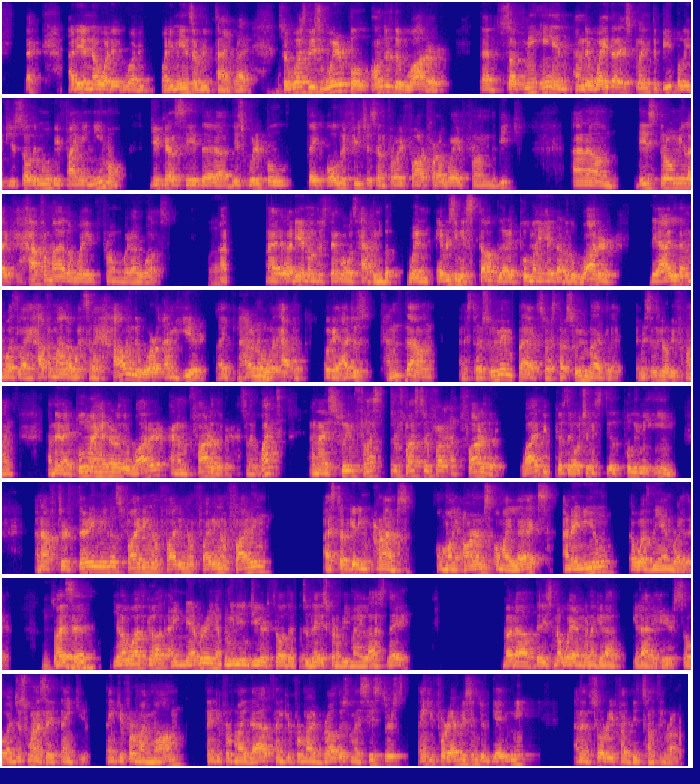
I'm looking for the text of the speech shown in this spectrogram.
I didn't know what it what it, what it means a riptide, right? So it was this whirlpool under the water that sucked me in. And the way that I explained to people, if you saw the movie Finding Nemo, you can see that uh, this whirlpool take all the fishes and throw it far, far away from the beach. And um, this threw me like half a mile away from where I was. Wow. I, I, didn't understand what was happening. But when everything stopped, that I pulled my head out of the water, the island was like half a mile away. So like, how in the world I'm here? Like, I don't know what happened. Okay, I just calmed down and I start swimming back. So I start swimming back, like everything's gonna be fine. And then I pull my head out of the water and I'm farther. It's like, what? And I swim faster, faster, faster, and farther. Why? Because the ocean is still pulling me in. And after 30 minutes fighting and fighting and fighting and fighting, I started getting cramps on my arms, on my legs, and I knew that was the end right there. Mm-hmm. So I said, you know what, God, I never in a million years thought that today is going to be my last day, but uh, there is no way I'm going to get out get out of here. So I just want to say thank you, thank you for my mom, thank you for my dad, thank you for my brothers, my sisters, thank you for everything you gave me, and I'm sorry if I did something wrong.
